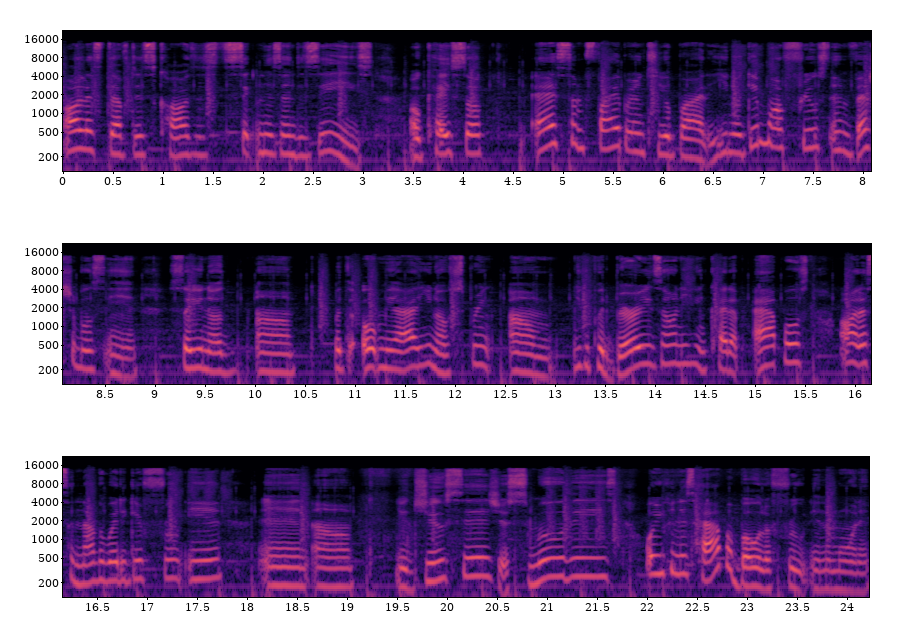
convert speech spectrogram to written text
All that stuff just causes sickness and disease. Okay, so add some fiber into your body. You know, get more fruits and vegetables in. So you know, um, with the oatmeal, you know, spring. Um, you can put berries on. it. You can cut up apples. Oh, that's another way to get fruit in. And um, your juices, your smoothies, or you can just have a bowl of fruit in the morning.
